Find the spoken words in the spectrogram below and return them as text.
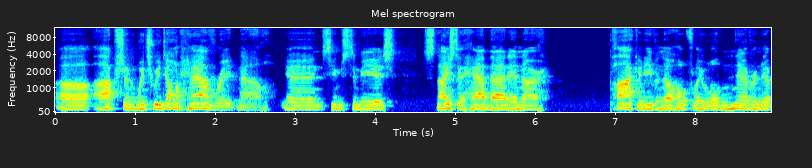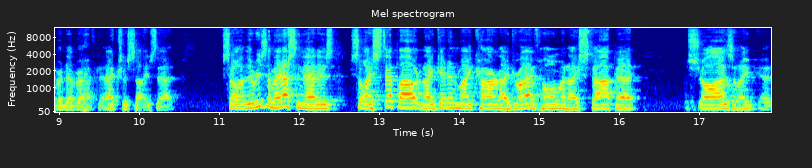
uh, option, which we don't have right now. And seems to me is it's nice to have that in our pocket, even though hopefully we'll never, never, never have to exercise that. So the reason I'm asking that is, so I step out and I get in my car and I drive home and I stop at Shaw's and I uh,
